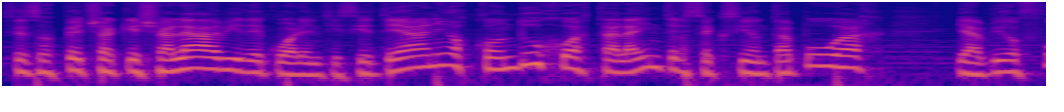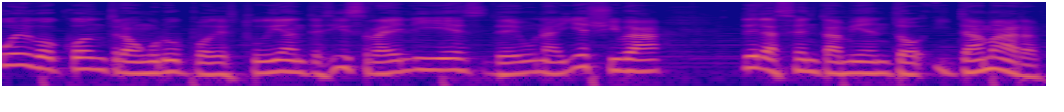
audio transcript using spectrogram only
Se sospecha que Yalabi, de 47 años, condujo hasta la intersección Tapuaj y abrió fuego contra un grupo de estudiantes israelíes de una yeshiva del asentamiento Itamar.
